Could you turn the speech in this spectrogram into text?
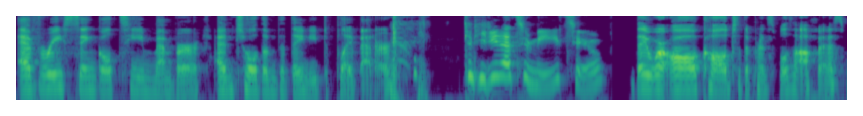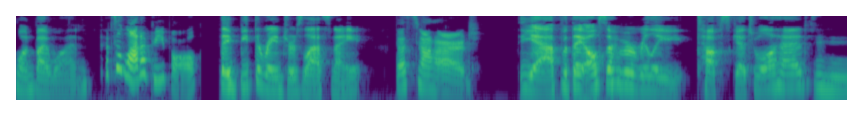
every single team member and told them that they need to play better. Can he do that to me too? they were all called to the principal's office one by one. That's a lot of people. They beat the Rangers last night. That's not hard. Yeah, but they also have a really tough schedule ahead. Mm-hmm.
